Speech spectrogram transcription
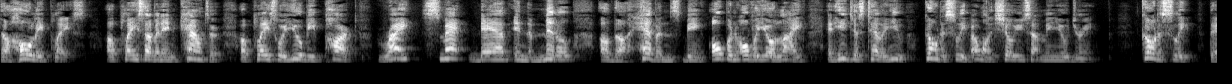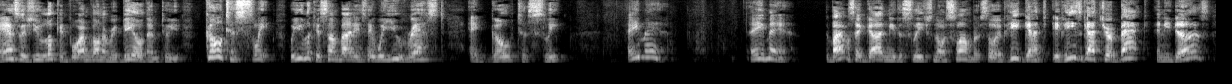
the holy place, a place of an encounter, a place where you'll be parked right smack dab in the middle of the heavens being open over your life. And he's just telling you, go to sleep. I want to show you something in your dream. Go to sleep. The answers you're looking for, I'm going to reveal them to you. Go to sleep. Will you look at somebody and say, will you rest and go to sleep? Amen. Amen. The Bible said God neither sleeps nor slumbers. So if he got if he's got your back, and he does,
